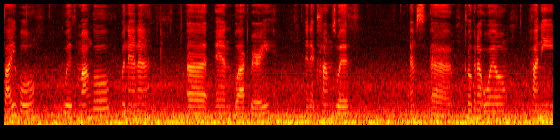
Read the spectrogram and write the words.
Acai bowl with mango, banana, uh, and blackberry, and it comes with uh, coconut oil, honey,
